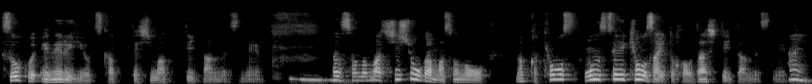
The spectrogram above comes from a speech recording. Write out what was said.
すごくエネルギーを使ってしまっていたんですね。うん、ただその、まあ、師匠が、まあ、その、なんか教、音声教材とかを出していたんですね。はい、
